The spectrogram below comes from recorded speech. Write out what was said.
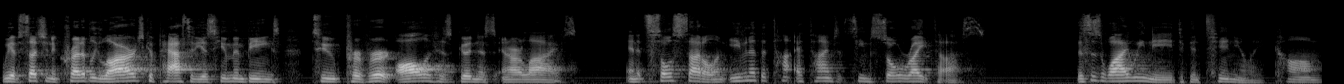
We have such an incredibly large capacity as human beings to pervert all of His goodness in our lives. And it's so subtle, and even at, the t- at times it seems so right to us. This is why we need to continually come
